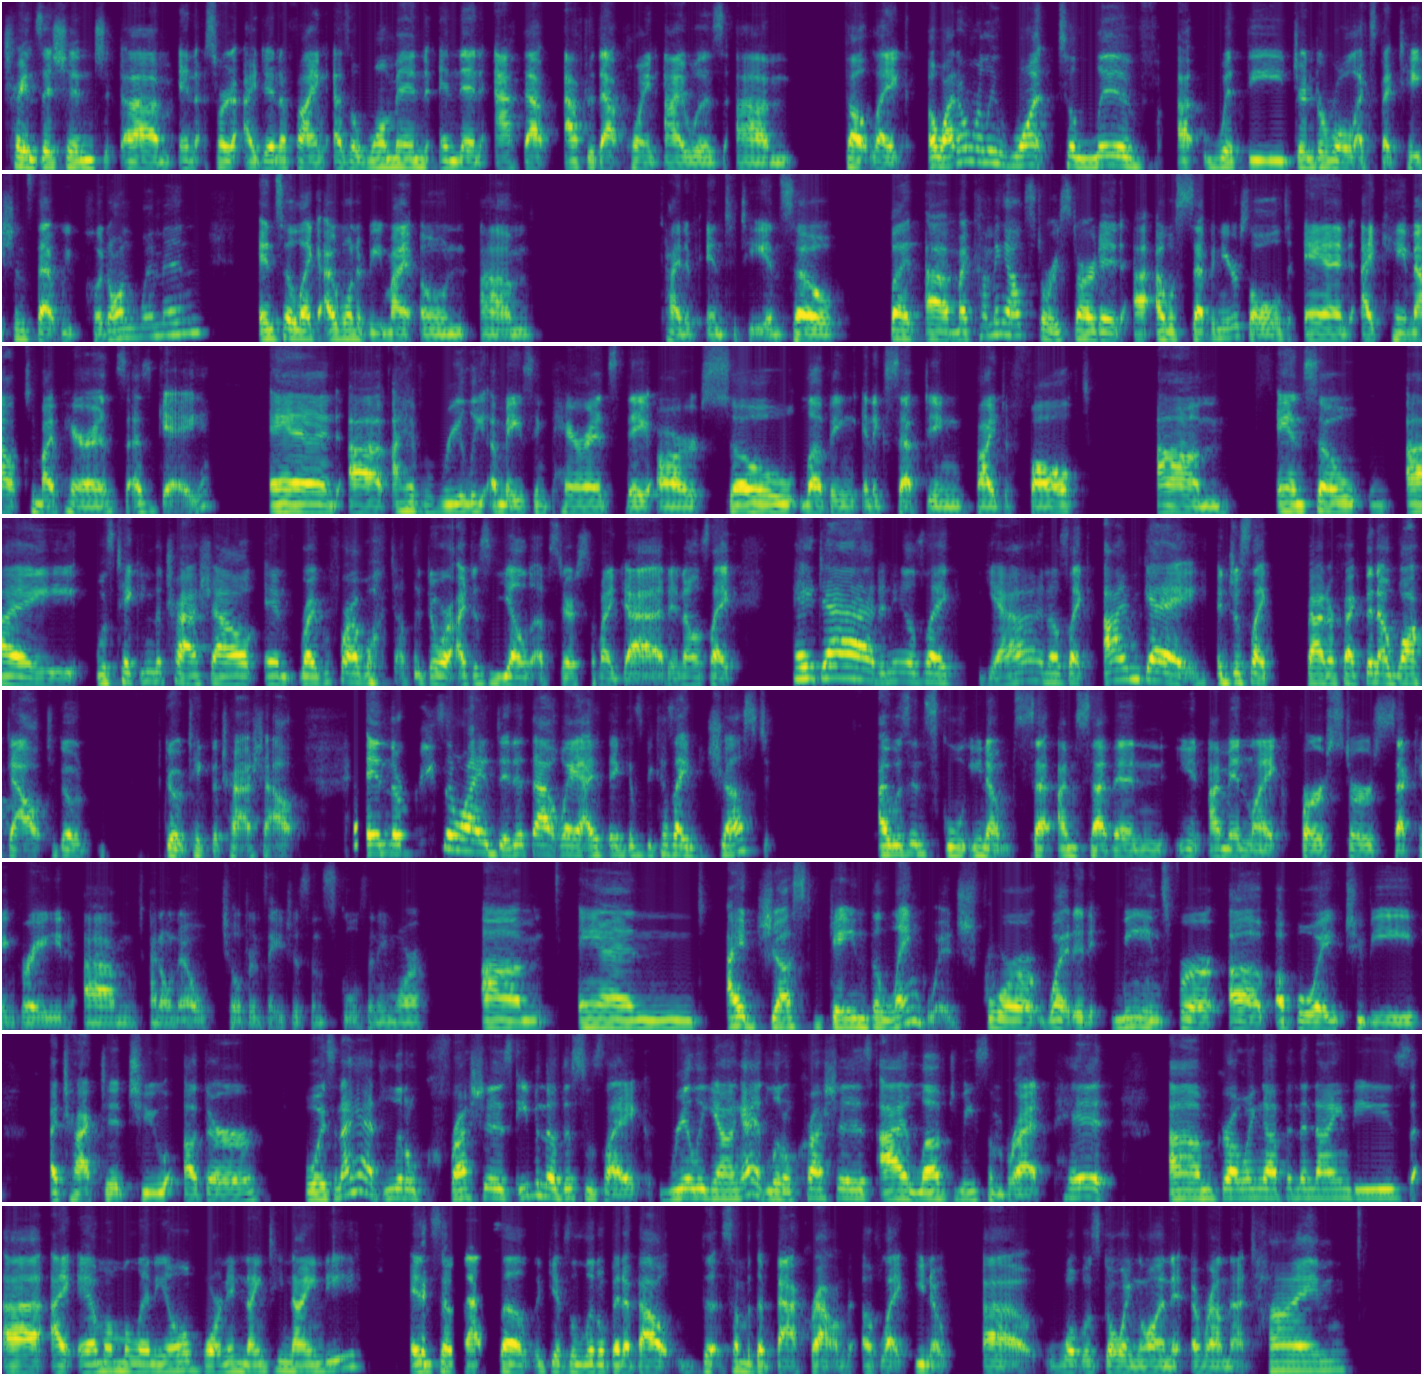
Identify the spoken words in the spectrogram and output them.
transitioned um, and started identifying as a woman. And then at that, after that point, I was um, felt like, oh, I don't really want to live uh, with the gender role expectations that we put on women. And so, like, I want to be my own um, kind of entity. And so, but uh, my coming out story started, uh, I was seven years old and I came out to my parents as gay. And uh, I have really amazing parents. They are so loving and accepting by default. Um, and so I was taking the trash out, and right before I walked out the door, I just yelled upstairs to my dad, and I was like, "Hey, dad!" And he was like, "Yeah," and I was like, "I'm gay," and just like matter of fact, then I walked out to go go take the trash out. And the reason why I did it that way, I think, is because I just I was in school, you know, se- I'm seven, you I'm in like first or second grade. Um, I don't know children's ages in schools anymore. Um, and I just gained the language for what it means for a, a boy to be attracted to other boys. And I had little crushes, even though this was like really young, I had little crushes. I loved me some Brad Pitt um, growing up in the 90s. Uh, I am a millennial born in 1990. And so that's uh, gives a little bit about the, some of the background of like, you know, uh, what was going on around that time.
